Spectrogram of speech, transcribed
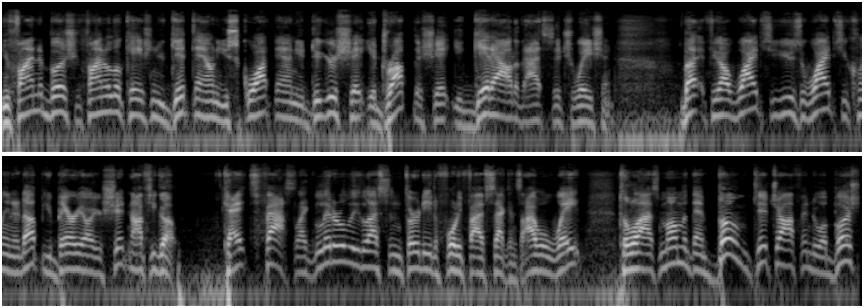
You find a bush, you find a location, you get down, you squat down, you do your shit, you drop the shit, you get out of that situation. But if you got wipes, you use the wipes, you clean it up, you bury all your shit, and off you go. Okay, it's fast, like literally less than 30 to 45 seconds. I will wait till the last moment, then boom, ditch off into a bush,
